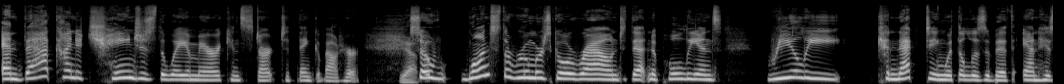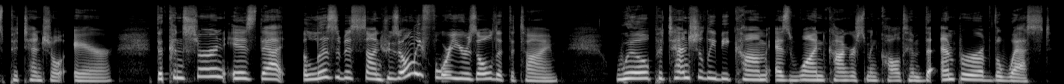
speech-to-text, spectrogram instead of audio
And that kind of changes the way Americans start to think about her. Yeah. So once the rumors go around that Napoleon's really connecting with Elizabeth and his potential heir, the concern is that Elizabeth's son, who's only four years old at the time, will potentially become, as one congressman called him, the Emperor of the West.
